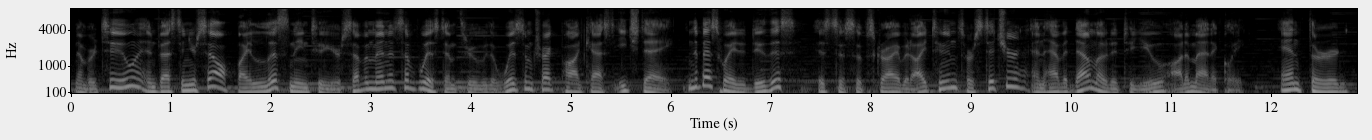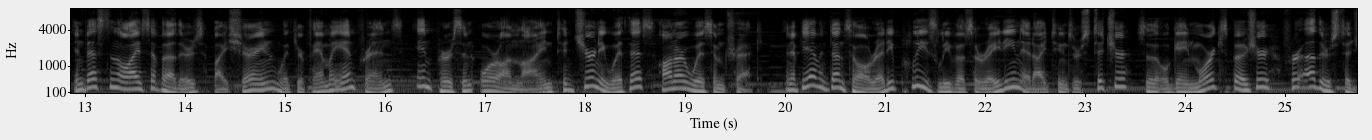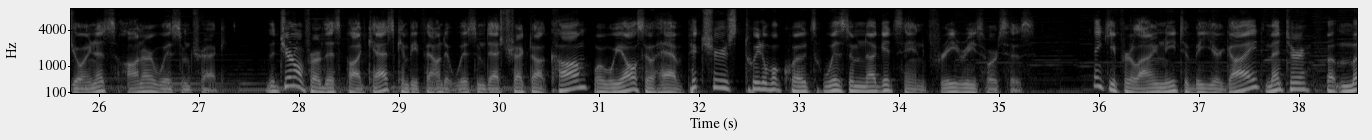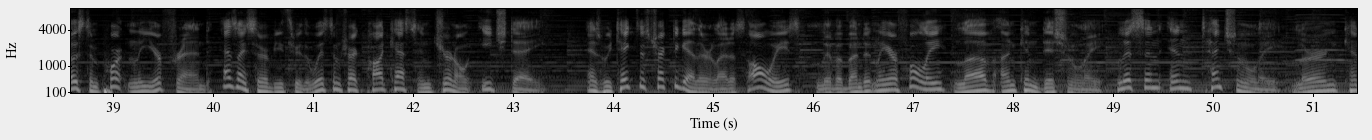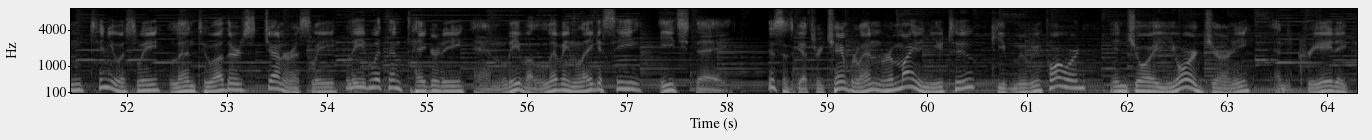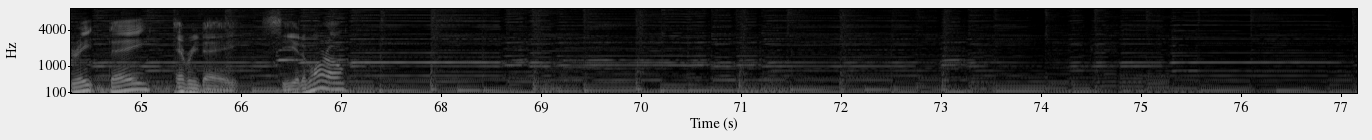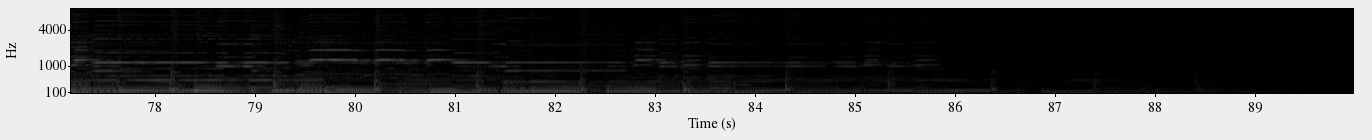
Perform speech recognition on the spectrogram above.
Number two, invest in yourself by listening to your seven minutes of wisdom through the Wisdom Trek podcast each day. And the best way to do this is to subscribe at iTunes or Stitcher and have it downloaded to you automatically. And third, invest in the lives of others by sharing with your family and friends, in person or online, to journey with us on our Wisdom Trek. And if you haven't done so already, please leave us a rating at iTunes or Stitcher so that we'll gain more exposure for others to join us on our Wisdom Trek. The journal for this podcast can be found at wisdom-trek.com, where we also have pictures, tweetable quotes, wisdom nuggets, and free resources. Thank you for allowing me to be your guide, mentor, but most importantly, your friend, as I serve you through the Wisdom Trek podcast and journal each day. As we take this trek together, let us always live abundantly or fully, love unconditionally, listen intentionally, learn continuously, lend to others generously, lead with integrity, and leave a living legacy each day. This is Guthrie Chamberlain reminding you to keep moving forward, enjoy your journey, and create a great day every day. See you tomorrow.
